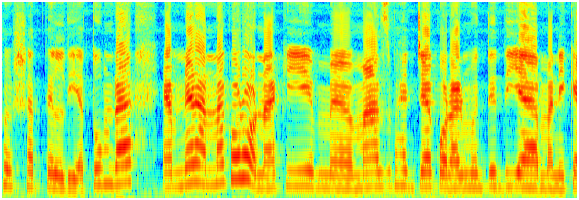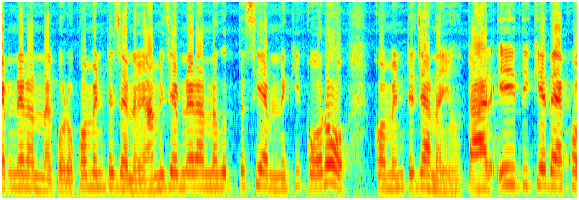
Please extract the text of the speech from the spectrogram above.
সর্ষার তেল দিয়ে। তোমরা এমনি রান্না করো নাকি মাছ ভাজা করার মধ্যে দিয়া মানে কেমনে রান্না করো? কমেন্টে জানাই আমি যেমনি রান্না করতেছি, এমনি কি করো? কমেন্টে জানাইও। আর এইদিকে দেখো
